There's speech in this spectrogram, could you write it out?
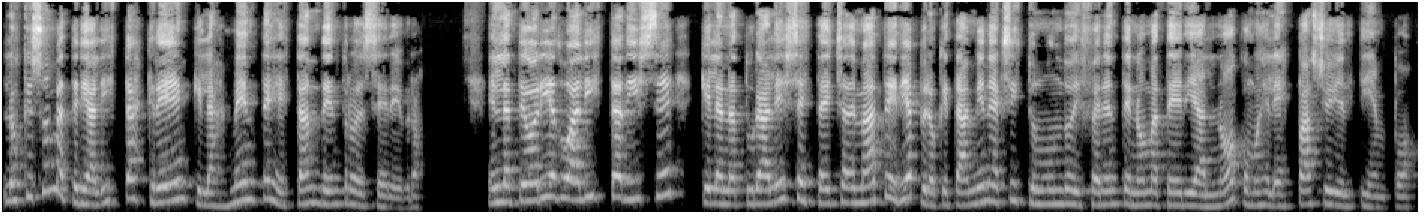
Los que son materialistas creen que las mentes están dentro del cerebro. En la teoría dualista dice que la naturaleza está hecha de materia, pero que también existe un mundo diferente no material, ¿no? Como es el espacio y el tiempo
